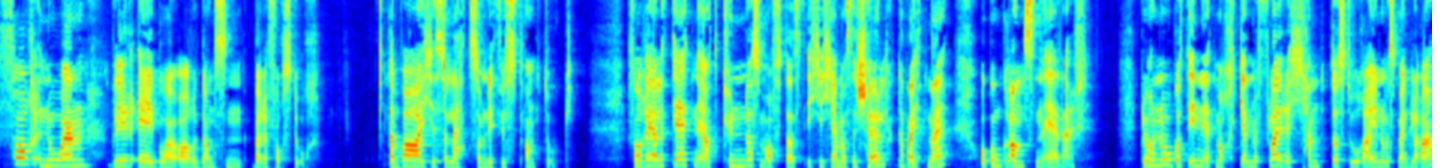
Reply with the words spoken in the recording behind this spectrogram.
For noen blir egoet og arrogansen bare for stor. Det var ikke så lett som de først antok. For realiteten er at kunder som oftest ikke kommer av seg sjøl, det veit vi, og konkurransen er der. Du har nå gått inn i et marked med flere kjente og store eiendomsmeglere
